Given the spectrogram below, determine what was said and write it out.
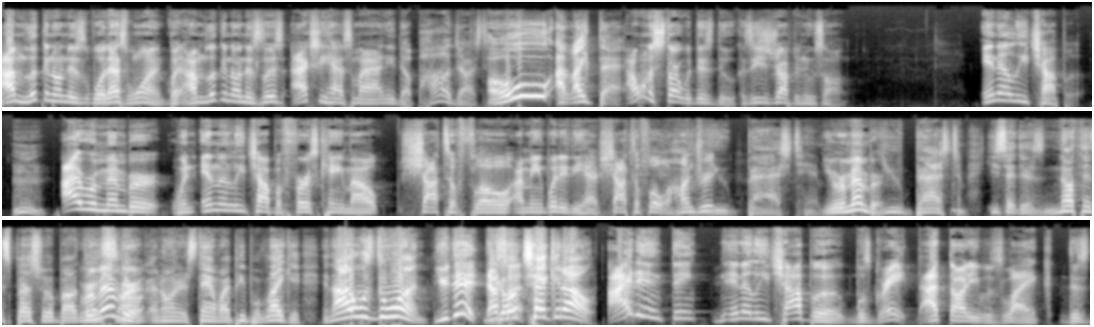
I'm looking on this. Well, that's one, but I'm looking on this list. I actually have somebody I need to apologize to. Oh, I like that. I want to start with this dude because he just dropped a new song. NLE Choppa. Mm. I remember when NLE Choppa first came out. Shotta Flow. I mean, what did he have? Shotta Flow 100. You, bashed him. You remember? You bashed him. You said there's nothing special about that Remember- song. I don't understand why people like it. And I was the one. You did. That's Go what, check it out. I didn't think NLE Choppa was great. I thought he was like this.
